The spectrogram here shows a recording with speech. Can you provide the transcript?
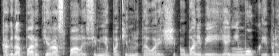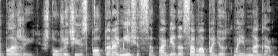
Когда партия распалась и меня покинули товарищи по борьбе, я не мог и предположить, что уже через полтора месяца победа сама пойдет к моим ногам,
